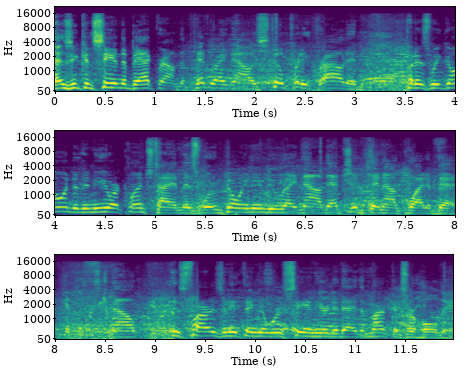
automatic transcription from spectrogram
as you can see in the background, the pit right now is still pretty crowded, but as we go into the New York lunchtime, as we're going into right now, that should thin out quite a bit. Now, as far as anything that we're seeing here today, the markets are holding.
